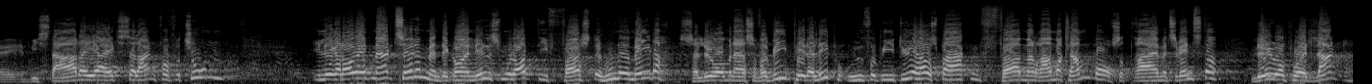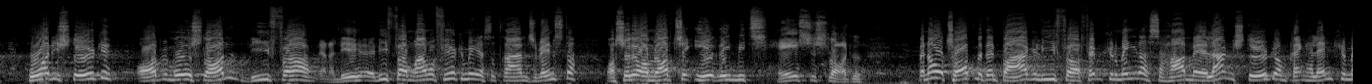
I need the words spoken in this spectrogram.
Øh, vi starter her ikke så langt fra Fortunen. I lægger dog ikke mærke til det, men det går en lille smule op de første 100 meter. Så løber man altså forbi Peter Lip, ude forbi Dyrehavsparken. Før man rammer Klampenborg, så drejer man til venstre. Løber på et langt, hurtigt stykke op imod slottet. Lige før, eller lige, lige før man rammer 4 km, så drejer man til venstre. Og så løber man op til Eremitageslottet. Men når toppen med den bakke lige for 5 km, så har man et langt stykke omkring 1,5 km,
